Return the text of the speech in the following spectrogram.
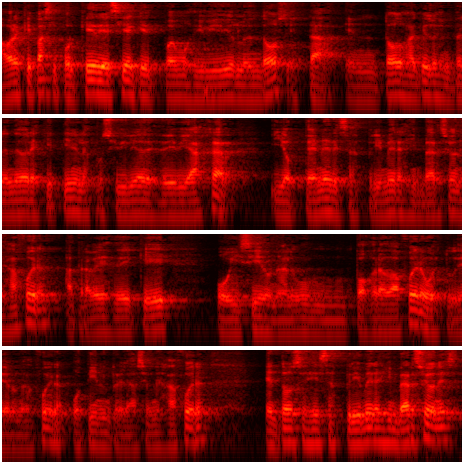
Ahora, ¿qué pasa y por qué decía que podemos dividirlo en dos? Está en todos aquellos emprendedores que tienen las posibilidades de viajar y obtener esas primeras inversiones afuera a través de que o hicieron algún posgrado afuera o estudiaron afuera o tienen relaciones afuera. Entonces esas primeras inversiones,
